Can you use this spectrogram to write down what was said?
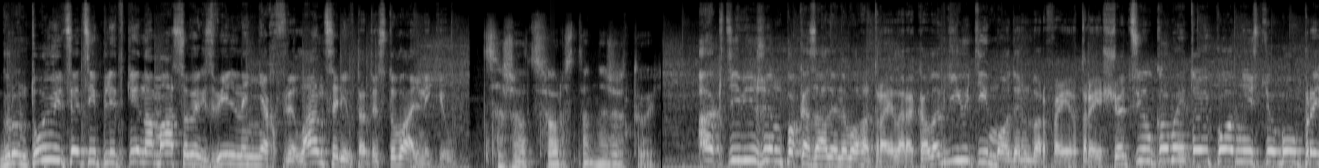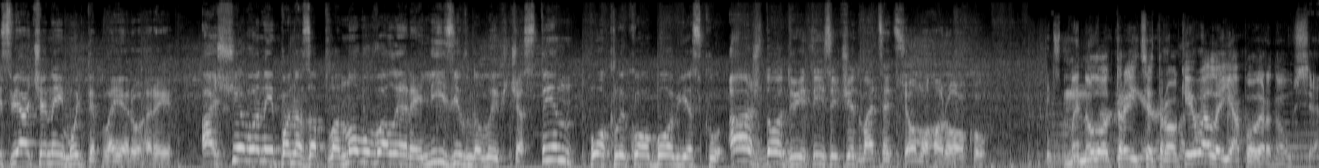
Ґрунтуються ці плітки на масових звільненнях фрілансерів та тестувальників. Це ж аутсорс, там не жартують. Activision показали нового трейлера Call of Duty Modern Warfare 3, що цілковито і повністю був присвячений мультиплеєру гри. А ще вони поназаплановували релізів нових частин поклику обов'язку аж до 2027 року. Минуло 30 років, але я повернувся.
